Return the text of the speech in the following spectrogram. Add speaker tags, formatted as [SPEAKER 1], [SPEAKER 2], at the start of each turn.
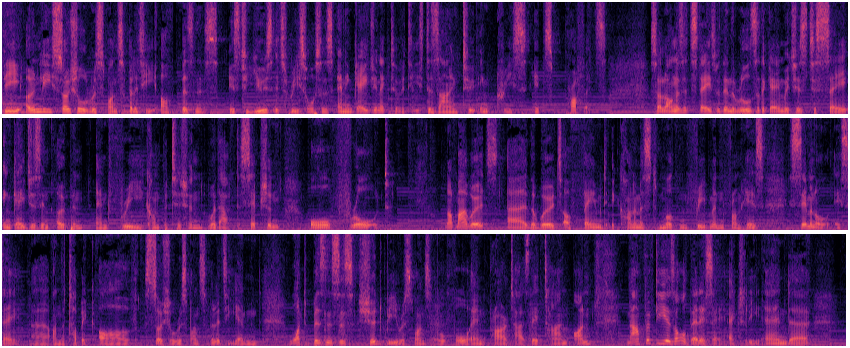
[SPEAKER 1] The only social responsibility of business is to use its resources and engage in activities designed to increase its profits. So long as it stays within the rules of the game, which is to say, engages in open and free competition without deception or fraud. Not my words, uh, the words of famed economist Milton Friedman from his seminal essay uh, on the topic of social responsibility and what businesses should be responsible for and prioritize their time on. Now, 50 years old, that essay, actually. And uh,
